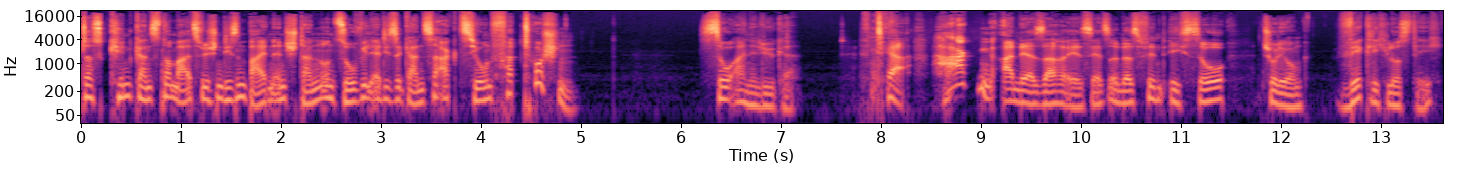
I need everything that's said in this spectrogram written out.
das Kind ganz normal zwischen diesen beiden entstanden und so will er diese ganze Aktion vertuschen. So eine Lüge. Der Haken an der Sache ist jetzt, und das finde ich so, Entschuldigung, wirklich lustig,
